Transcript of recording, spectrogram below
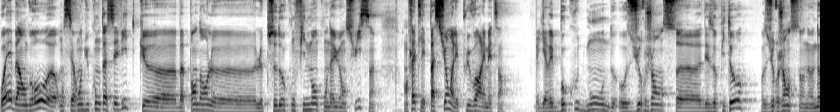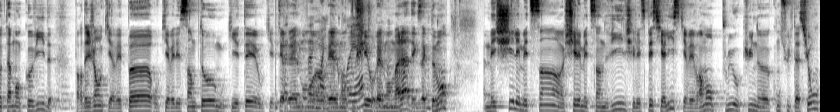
Ouais, ben en gros, euh, on s'est rendu compte assez vite que euh, bah, pendant le, le pseudo-confinement qu'on a eu en Suisse, en fait, les patients allaient plus voir les médecins. Il y avait beaucoup de monde aux urgences euh, des hôpitaux, aux urgences no- notamment Covid, par des gens qui avaient peur ou qui avaient des symptômes ou qui étaient, ou qui étaient réellement, réellement touchés ou réellement malades, exactement. Mais chez les médecins, chez les médecins de ville, chez les spécialistes, il n'y avait vraiment plus aucune euh, consultation.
